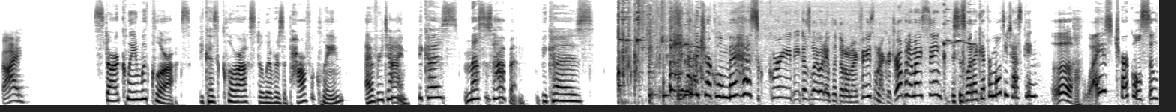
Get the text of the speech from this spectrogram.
Bye. Start clean with Clorox because Clorox delivers a powerful clean every time. Because messes happen. Because. I got the charcoal mask. Great, because why would I put that on my face when I could drop it in my sink? This is what I get for multitasking. Ugh, why is charcoal so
